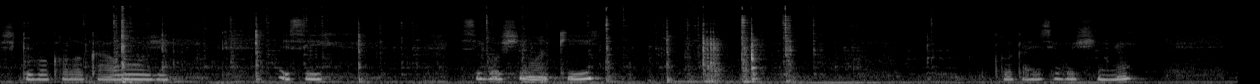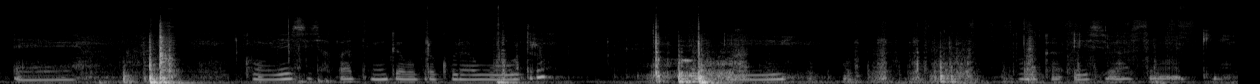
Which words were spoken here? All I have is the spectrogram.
Acho que eu vou colocar hoje esse, esse roxinho aqui. Vou colocar esse roxinho. É, com esse sapatinho que eu vou procurar o outro. E colocar esse lacinho aqui.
